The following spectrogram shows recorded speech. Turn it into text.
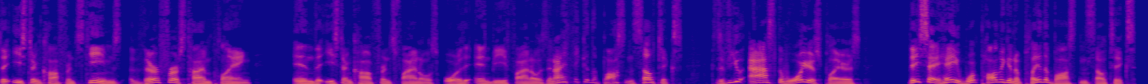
the Eastern Conference teams, their first time playing in the Eastern Conference Finals or the NBA Finals. And I think of the Boston Celtics because if you ask the Warriors players, they say, hey, we're probably going to play the Boston Celtics.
